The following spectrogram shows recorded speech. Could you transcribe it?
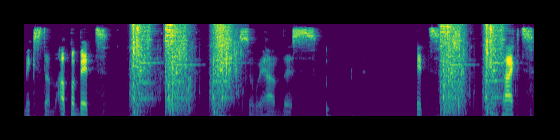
Mixed them up a bit. So we have this hit impact.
